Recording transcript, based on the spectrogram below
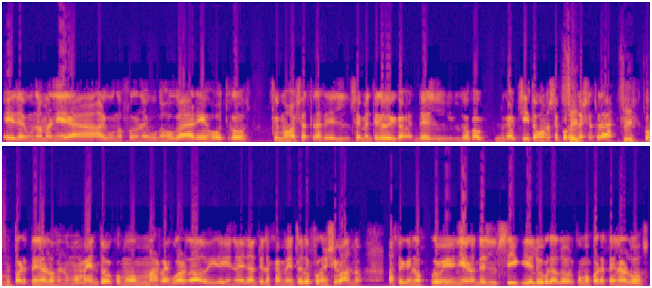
Eh, de alguna manera, algunos fueron a algunos hogares, otros fuimos allá atrás del cementerio del, del los gauchitos, no sé por dónde allá atrás, como para tenerlos en un momento como más resguardados y de ahí en adelante las camionetas los fueron llevando hasta que nos provinieron del SIC y el obrador como para tenerlos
